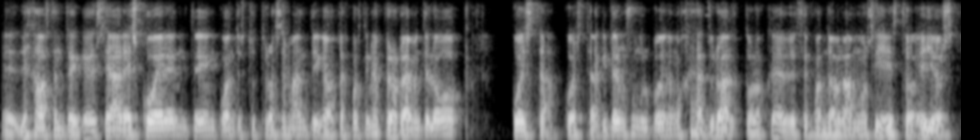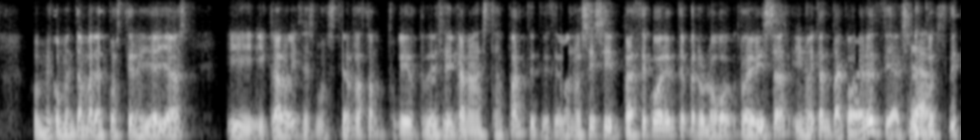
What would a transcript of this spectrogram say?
eh, deja bastante que desear. Es coherente en cuanto a estructura semántica, otras cuestiones, pero realmente luego cuesta, cuesta. Aquí tenemos un grupo de lenguaje natural con los que de vez en cuando hablamos y esto ellos pues, me comentan varias cuestiones y ellas y, claro, dices, pues tienes razón, porque ellos se dedican a esta parte. Te dices, bueno, sí, sí, parece coherente, pero luego revisas y no hay tanta coherencia. Es una cuestión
